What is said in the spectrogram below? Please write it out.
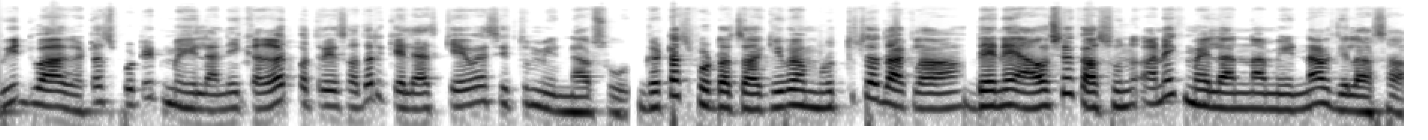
विधवा घटस्फोटित महिलांनी कागदपत्रे सादर केल्यास केवायसीतून मिळणार सूट. घटस्फोटाचा किंवा मृत्यूचा दाखला देणे आवश्यक असून अनेक महिलांना मिळणार दिलासा.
